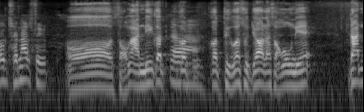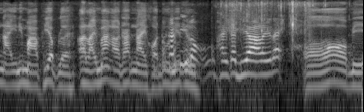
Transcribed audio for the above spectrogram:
รถชนะศึก อ๋อสองอันนี้ก็อ่าก็ก็ถือว่าสุดยอดแล้วสององค์นี้ ด้านในนี่มาเพียบเลย อะไรบ้างเอาด้านในขอดูก็นิดมีนึงหรอกภัยกัญญาอะไรแหละอ๋อมี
